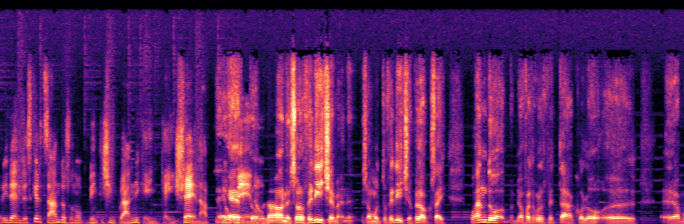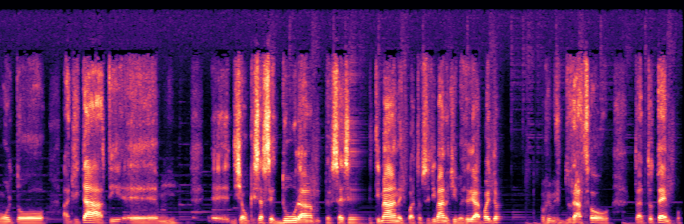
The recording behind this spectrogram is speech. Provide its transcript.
ridendo e scherzando, sono 25 anni che è in, che è in scena, più o Certo, meno. no, ne sono felice, ma ne sono molto felice, però sai, quando abbiamo fatto quello spettacolo eh, eravamo molto agitati, ehm, eh, diciamo chissà se dura per sei settimane, quattro settimane, cinque settimane, poi è durato tanto tempo.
